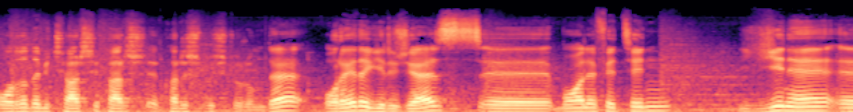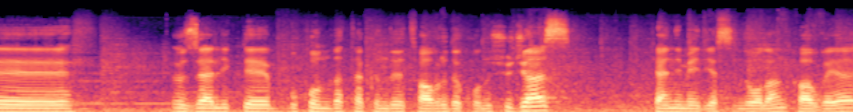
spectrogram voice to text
Orada da bir çarşı karşı, karışmış durumda. Oraya da gireceğiz. Ee, muhalefetin yine e, özellikle bu konuda takındığı tavrı da konuşacağız. Kendi medyasında olan kavgaya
